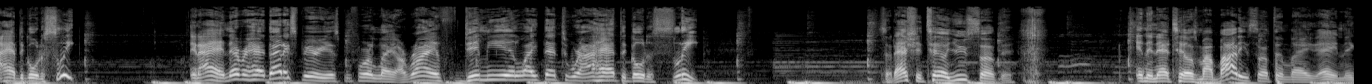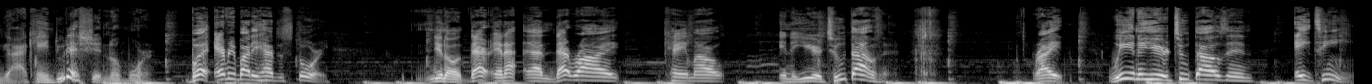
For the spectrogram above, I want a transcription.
I had to go to sleep. And I had never had that experience before. Like, a ride did me in like that to where I had to go to sleep. So that should tell you something. And then that tells my body something like, hey, nigga, I can't do that shit no more. But everybody has a story. You know, that and, I, and that ride came out in the year 2000. Right? We in the year 2018.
